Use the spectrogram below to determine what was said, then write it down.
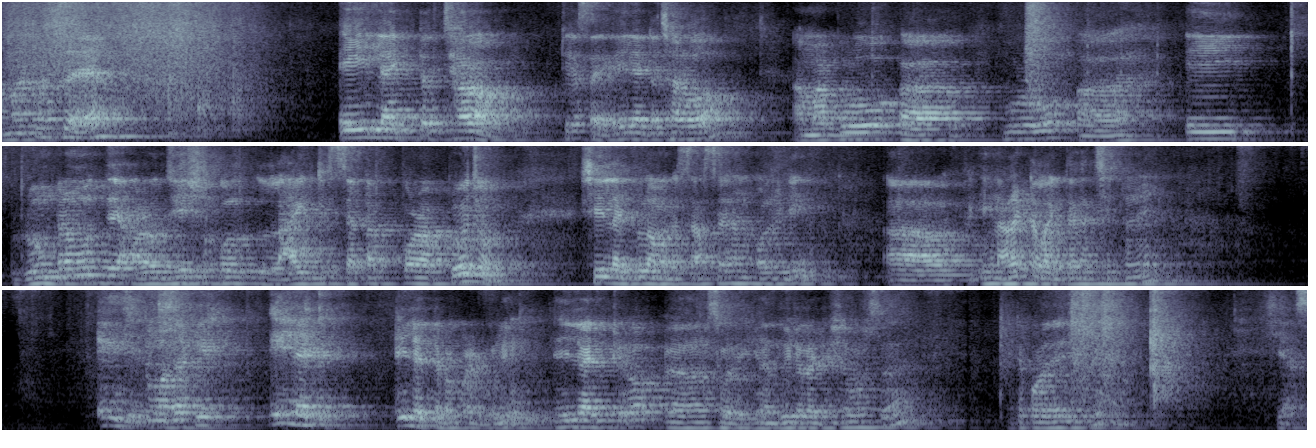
আমার কাছে এই লাইটটা ছাড়াও, ঠিক আছে? এই লাইটটা ছাড়াও আমার পুরো পুরো এই রুমটার মধ্যে আরও যে সকল লাইট সেট আপ করা প্রয়োজন, সেই লাইটগুলো আমার কাছে আছে এখন অলরেডি এখানে আরেকটা লাইট দেখাচ্ছি এখানে এই যে তোমাদেরকে এই লাইট এই লাইটটার ব্যাপারে বলি। এই লাইটটা সরি এখানে দুইটা লাইট এসে বসছে এটা পরে দিয়েছি ইয়াস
